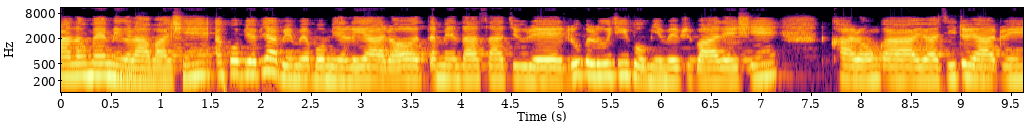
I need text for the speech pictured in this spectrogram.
အားလုံးပဲမင်္ဂလာပါရှင်အခုပြပြပေးမယ့်ပုံမြင်လေးကတော့တမင်သားစားကျူတဲ့လူဘလူးကြီးပုံမြင်ပဲဖြစ်ပါတယ်ရှင်တစ်ခါတော့ကရွာကြီးတရွာတွင်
